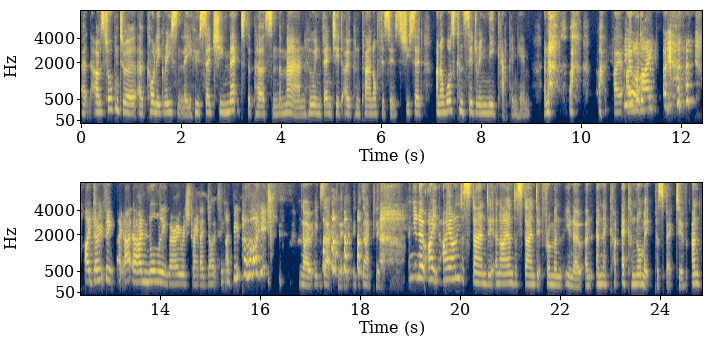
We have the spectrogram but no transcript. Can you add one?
And I was talking to a, a, colleague recently who said she met the person, the man who invented open plan offices. She said, and I was considering kneecapping him. And I, I, you know, I, I, I, don't think I, am normally very restrained. I don't think I'd be polite no exactly exactly. And you know i i understand it and i understand it from an you know an, an economic perspective. And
